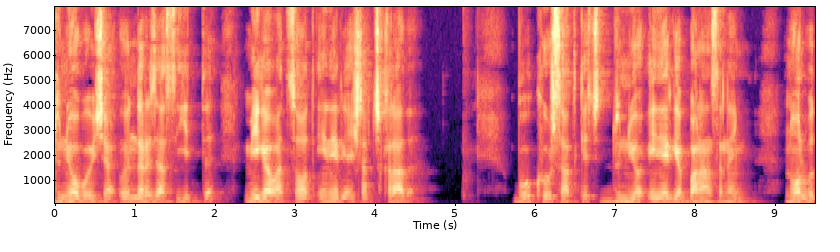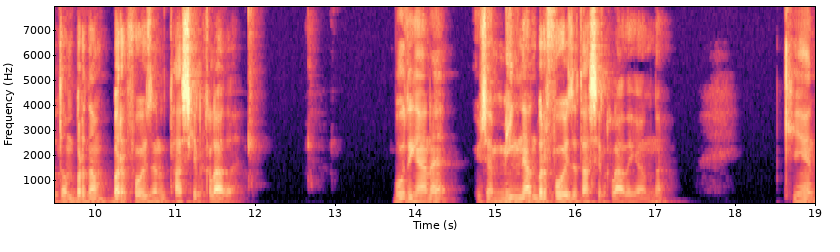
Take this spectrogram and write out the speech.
dunyo bo'yicha 10 darajasi 7 megavat soat energiya ishlab chiqaradi. Bu ko'rsatkich dunyo energiya balansining 0.1 foizini tashkil qiladi. Bu degani o'sha mingdan 1 tashkil qiladi deganda. Keyin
